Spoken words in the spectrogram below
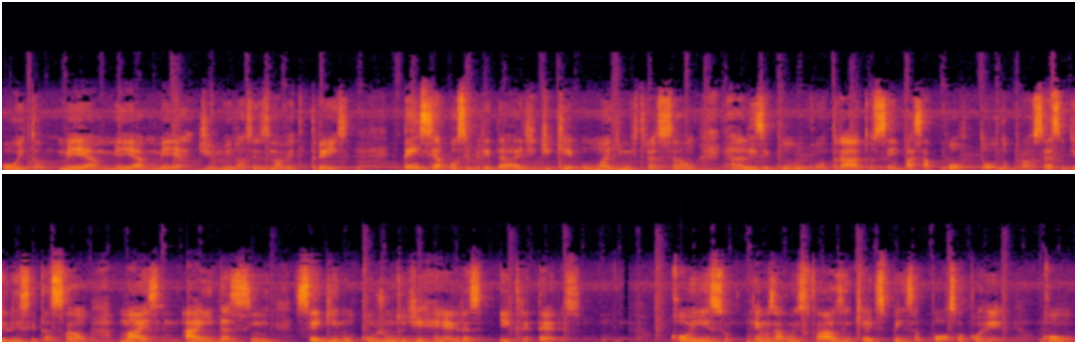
8666 de 1993, tem-se a possibilidade de que uma administração realize um contrato sem passar por todo o processo de licitação, mas ainda assim seguindo um conjunto de regras e critérios. Com isso, temos alguns casos em que a dispensa possa ocorrer, como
